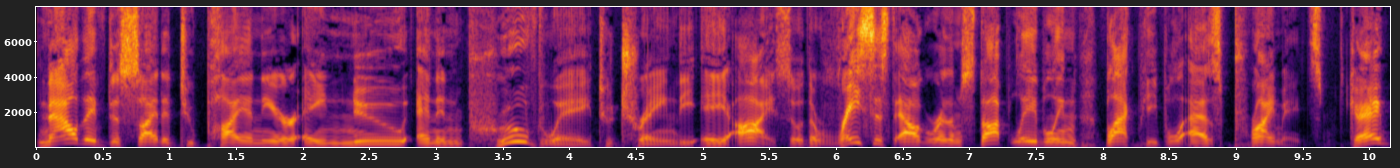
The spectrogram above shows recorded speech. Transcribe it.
now they've decided to pioneer a new and improved way to train the AI. So the racist algorithm stopped labeling black people as primates. Okay?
